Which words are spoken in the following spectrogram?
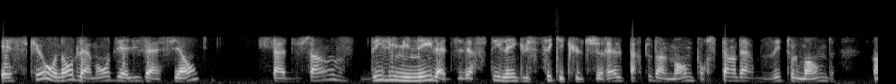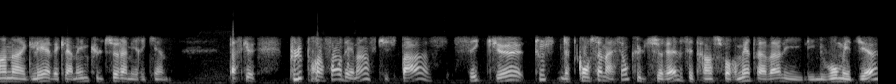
est-ce que, au nom de la mondialisation, ça a du sens d'éliminer la diversité linguistique et culturelle partout dans le monde pour standardiser tout le monde en anglais avec la même culture américaine? Parce que plus profondément, ce qui se passe, c'est que notre consommation culturelle s'est transformée à travers les, les nouveaux médias.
